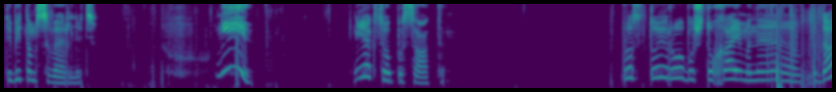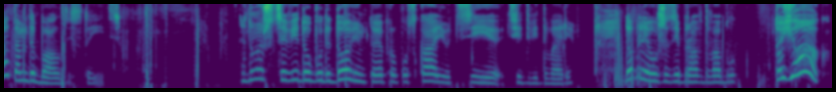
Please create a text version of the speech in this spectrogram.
тобі там сверлять. Ні! Як це описати? Просто той робот штовхає мене туди, там, де Балді стоїть. Я думаю, що це відео буде довгим, то я пропускаю ці, ці дві двері. Добре, я вже зібрав два блок. Та як?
